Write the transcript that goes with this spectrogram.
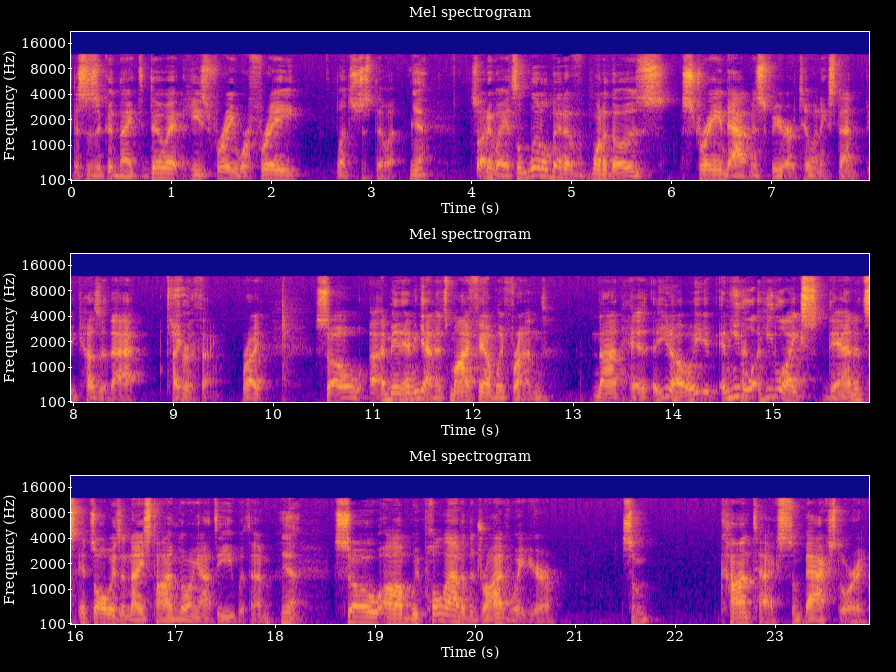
this is a good night to do it. He's free, we're free. Let's just do it. Yeah. So anyway, it's a little bit of one of those strained atmosphere to an extent because of that type Sure. of thing, right? So I mean, and again, it's my family friend, not his. You know, and he he likes Dan. It's it's always a nice time going out to eat with him. Yeah. So um, we pull out of the driveway here. Some context, some backstory.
